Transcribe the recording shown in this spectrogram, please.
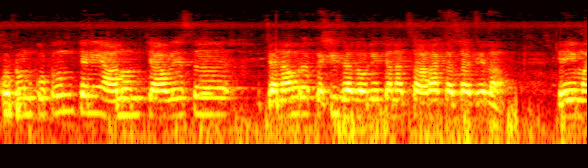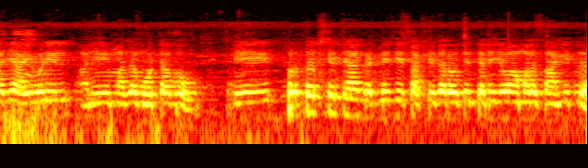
कुठून कुठून त्यांनी आणून त्यावेळेस जनावरं कशी जगवली त्यांना चारा कसा दिला हे माझे आई वडील आणि माझा मोठा भाऊ हे प्रत्यक्ष त्या घटनेचे साक्षीदार होते. त्यांनी जेव्हा आम्हाला सांगितलं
